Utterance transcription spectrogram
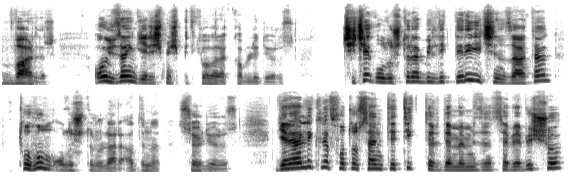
vardır. O yüzden gelişmiş bitki olarak kabul ediyoruz. Çiçek oluşturabildikleri için zaten tohum oluştururlar adını söylüyoruz. Genellikle fotosentetiktir dememizin sebebi şu.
